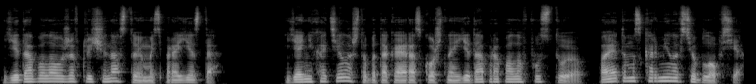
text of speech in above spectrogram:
Еда была уже включена в стоимость проезда. Я не хотела, чтобы такая роскошная еда пропала впустую, поэтому скормила все Блопси.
